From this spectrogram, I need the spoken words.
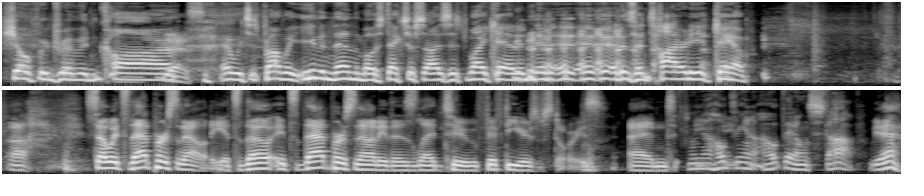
chauffeur-driven car, Yes. and which is probably even then the most exercise that Mike had in, in, in, in his entirety at camp. Ah. so it's that personality. It's though it's that personality that has led to 50 years of stories. And And I hope you know. I hope they don't stop. yeah,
